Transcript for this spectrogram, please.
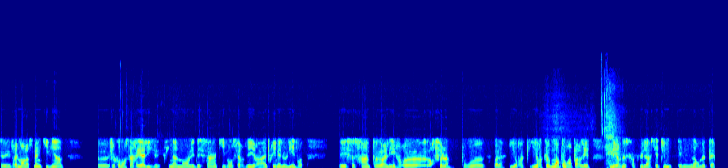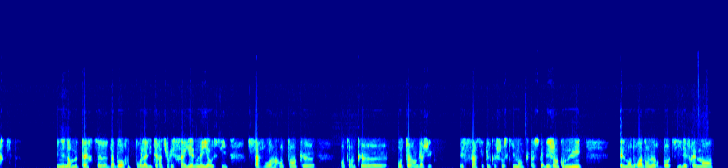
c'est vraiment la semaine qui vient, euh, je commence à réaliser finalement les dessins qui vont servir à imprimer le livre. Et ce sera un peu un livre euh, orphelin. Pour, euh, voilà, il n'y aura, il y aura que moi pour en parler. Meir ne sera plus là. C'est une énorme perte. Une énorme perte d'abord pour la littérature israélienne, mais il y a aussi sa voix en tant que en tant qu'auteur engagé. Et ça, c'est quelque chose qui manque, parce que des gens comme lui, tellement droit dans leurs bottes, il est vraiment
